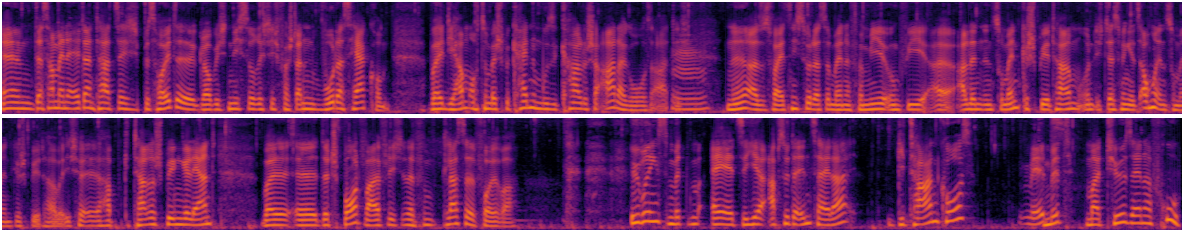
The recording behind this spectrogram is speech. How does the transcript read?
Ähm, das haben meine Eltern tatsächlich bis heute, glaube ich, nicht so richtig verstanden, wo das herkommt. Weil die haben auch zum Beispiel keine musikalische Ader großartig. Ne? Also es war jetzt nicht so, dass in meiner Familie irgendwie äh, alle ein Instrument gespielt haben und ich deswegen jetzt auch ein Instrument gespielt habe. Ich äh, habe Gitarre spielen gelernt, weil äh, das Sportwahlpflicht in der 5. Klasse voll war. Übrigens mit, äh, jetzt hier absoluter Insider, Gitarrenkurs Mit? mit Mathieu seiner Fru.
